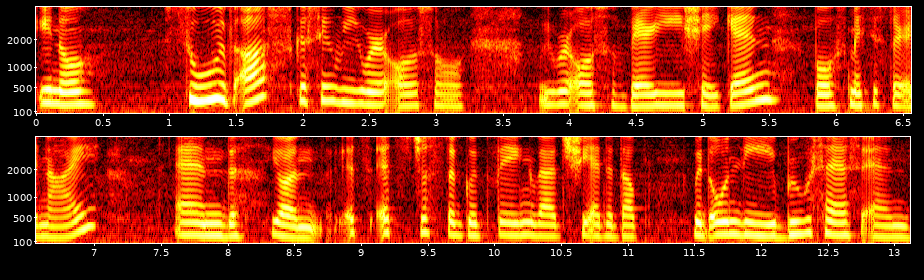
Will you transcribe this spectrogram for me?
you know, soothe us kasi we were also we were also very shaken, both my sister and I. And yon, it's it's just a good thing that she ended up with only bruises and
